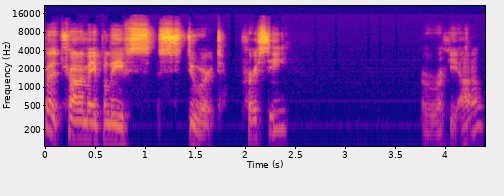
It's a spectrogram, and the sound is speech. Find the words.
For the Toronto Maple Leafs, Stuart Percy, rookie auto.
